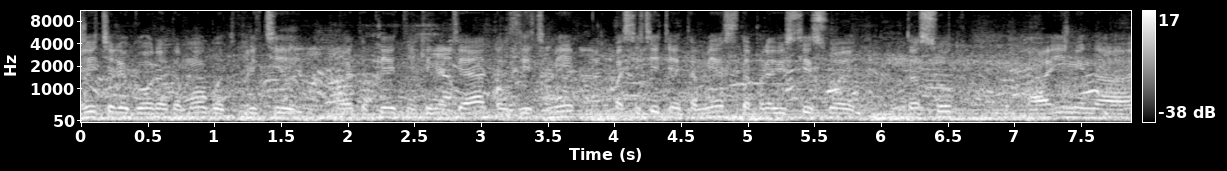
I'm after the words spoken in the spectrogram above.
Жители города могут прийти в этот летний кинотеатр с детьми, посетить это место, провести свой досуг. А именно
